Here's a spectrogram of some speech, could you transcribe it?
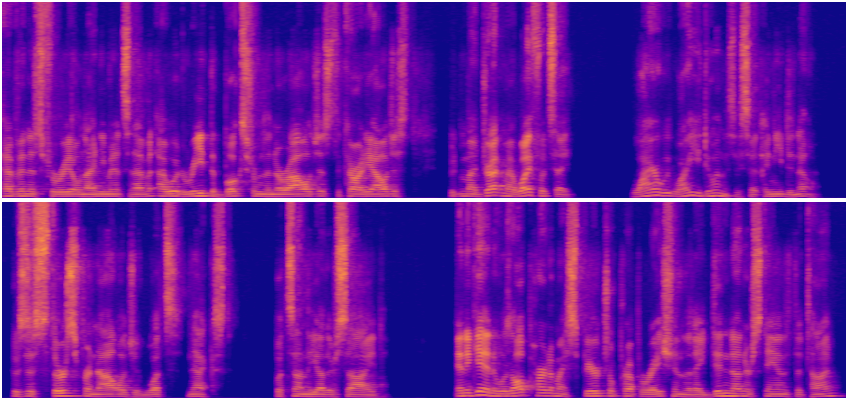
Heaven is for real, 90 minutes in heaven. I would read the books from the neurologist, the cardiologist. My my wife would say, Why are we why are you doing this? I said, I need to know. There's this thirst for knowledge of what's next, what's on the other side. And again, it was all part of my spiritual preparation that I didn't understand at the time.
